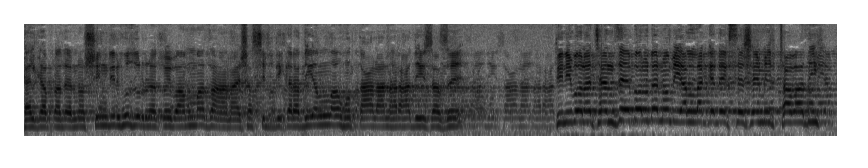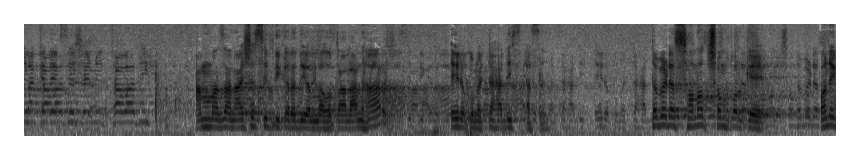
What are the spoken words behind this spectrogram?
কালকে আপনাদের নরসিংদীর হুজুররা কইবা, আম্মা জান আয়েশা সিদ্দিকারা রাদিয়াল্লাহু তাআলা আনহার হাদিস আছে। তিনি বলেছেন, যে বলবে নবী আল্লাহকে দেখছে সে মিথ্যাবাদী। আম্মা জান আয়সা সিদ্দিকা রাদিয়াল্লাহু আল্লাহ আনহার এইরকম একটা হাদিস আছে। তবে এটা সনদ সম্পর্কে অনেক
